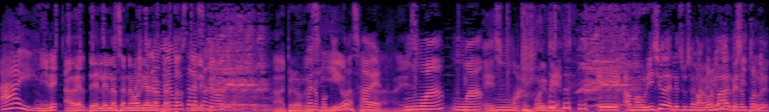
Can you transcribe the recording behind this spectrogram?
Ay. Mire, a ver, dele la zanahoria a la me Tata. gusta la dele pico. zanahoria. Ay, pero Bueno, poquito. A ver. eso. Mua, mua, Eso. mua. Muy bien. Eh, a Mauricio, dele su No, a mí no me zanahoria. va a dar My Little besito, eh,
